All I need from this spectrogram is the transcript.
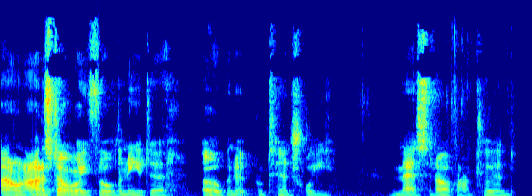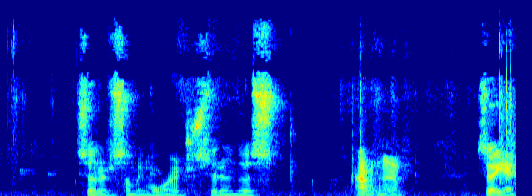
I don't know. I just don't really feel the need to open it, potentially mess it up, and I could send it to somebody more interested in this. I don't know. So, yeah.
